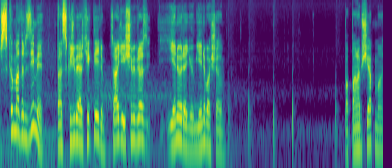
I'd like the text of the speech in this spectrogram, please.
sıkılmadınız değil mi? Ben sıkıcı bir erkek değilim. Sadece işimi biraz yeni öğreniyorum. Yeni başladım. Bak bana bir şey yapma.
